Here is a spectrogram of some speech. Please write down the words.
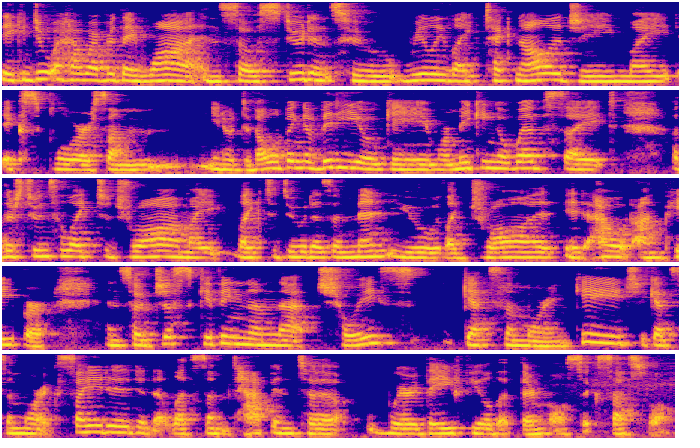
they can do it however they want. And so students who really like technology might explore some, you know, developing a video game or making a website. Other students who like to draw might like to do it as a menu, like draw it out on paper. And so just giving them that choice gets them more engaged, it gets them more excited, and it lets them tap into where they feel that they're most successful.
